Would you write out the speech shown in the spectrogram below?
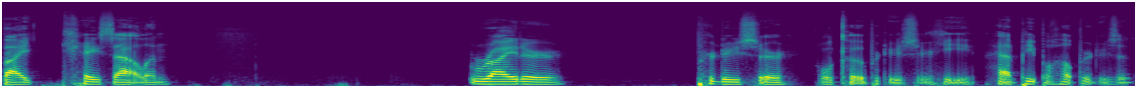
by Chase Allen, writer, producer, well, co producer. He had people help produce it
